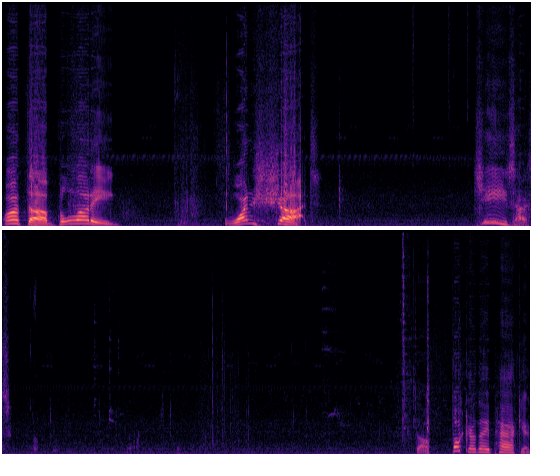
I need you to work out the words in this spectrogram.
What the bloody... One shot! Jesus The fuck are they packing?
